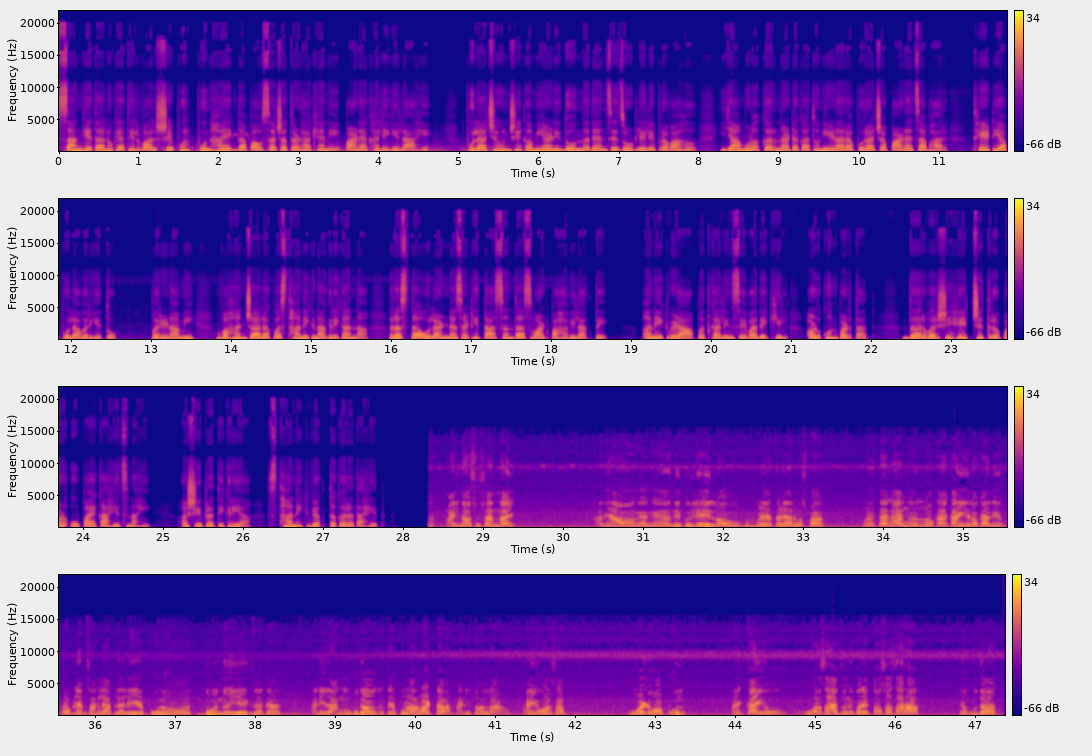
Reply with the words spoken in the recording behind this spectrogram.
सांगे तालुक्यातील वालशे पूल पुन्हा एकदा पावसाच्या तडाख्याने पाण्याखाली गेला आहे. पुलाची उंची कमी आणि दोन नद्यांचे जोडलेले प्रवाह यामुळं कर्नाटकातून येणारा पुराच्या पाण्याचा भार थेट या पुलावर येतो. परिणामी वाहनचालक व स्थानिक नागरिकांना रस्ता ओलांडण्यासाठी तासनतास वाट पाहावी लागते. अनेक वेळा आपत्कालीन सेवा देखील अडकून पडतात. दरवर्षी हेच चित्र पण उपाय काहीच नाही अशी प्रतिक्रिया स्थानिक व्यक्त करत आहेत. म्हाजें सुशांत नाईक. आनी हांव हांगा नेतुर्ले येयल्लो बुडबळ्या तळ्यार वचपाक. म्हण तांकां हांगा लोकांक काही लोकांनी प्रॉब्लेम सांगले आपल्याले हे पूल हो दोन न्हंय एक जातात. आनी हांगा उदक त्या पुलार वाडटा. आनी तो काही वर्सां ओल्ड हो पूल. आनी काही वर्सां अजून पर्यंत तसोच आहा. तें उदक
